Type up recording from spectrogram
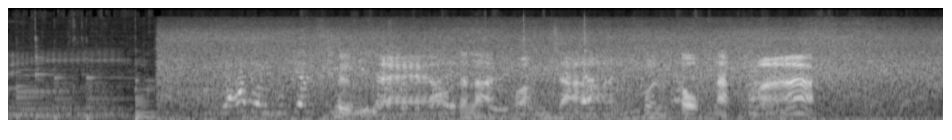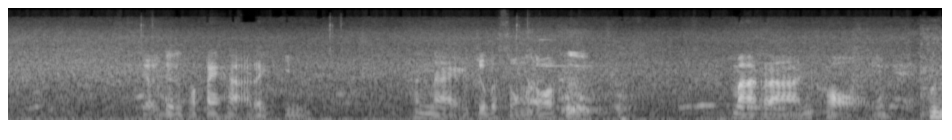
นี่ถึงแล้วตลาดควางจานฝนตกหนักมากเดี๋ยวเดินเข้าไปหาอะไรกินข้างในจุดประสงค์แล้วก็คือมาร้านของคุณ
